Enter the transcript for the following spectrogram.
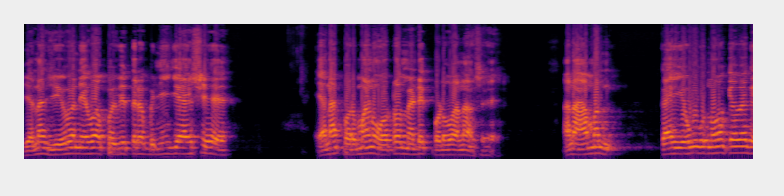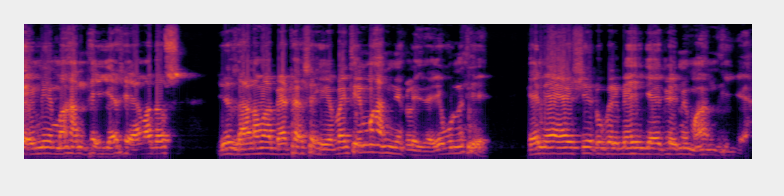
જેના જીવન એવા પવિત્ર બની ગયા છે, એના પરમાણુ ઓટોમેટિક પડવાના છે. અને આમાં કઈ એવું ન કહેવાય કે એમની મહાન થઈ ગયા છે. એમાં તો જે જાણવા બેઠા છે એમાંથી મહાન નીકળી જાય. એવું નથી કે એમ સીટ ઉપર બેસી ગયા તો એમ મહાન થઈ ગયા.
